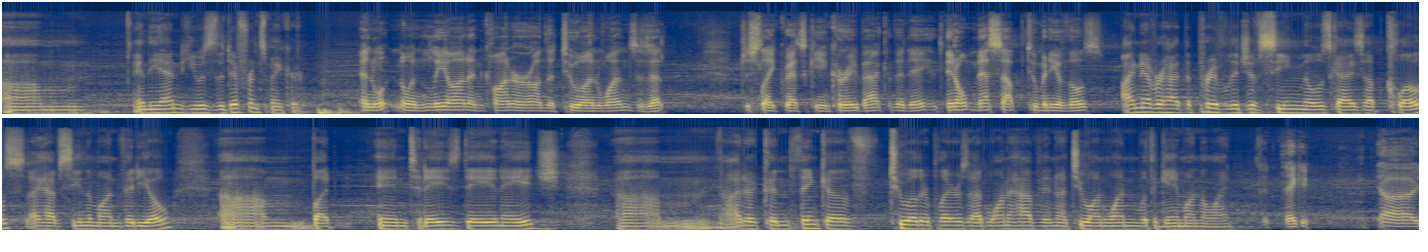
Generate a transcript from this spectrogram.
um, in the end, he was the difference maker. And when Leon and Connor are on the two on ones, is that just like Gretzky and Kurri back in the day? They don't mess up too many of those? I never had the privilege of seeing those guys up close. I have seen them on video. Um, but in today's day and age, um, I couldn't think of two other players I'd want to have in a two on one with a game on the line. Good. Thank you. Uh,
